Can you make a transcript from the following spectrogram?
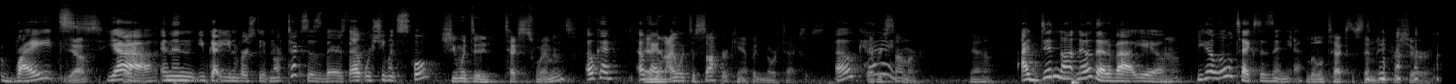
Right? Yep. Yeah. And then you've got University of North Texas there. Is that where she went to school? She went to Texas Women's, Okay. Okay. and then I went to soccer camp at North Texas okay. every summer. Yeah, I did not know that about you. Yeah. You got a little Texas in you. little Texas in me for sure.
